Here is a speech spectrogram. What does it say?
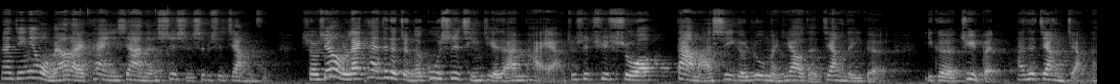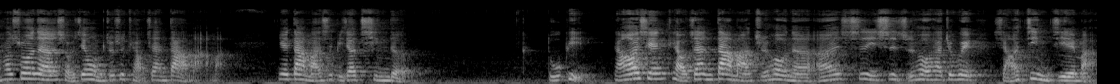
那今天我们要来看一下呢，事实是不是这样子？首先，我们来看这个整个故事情节的安排啊，就是去说大麻是一个入门药的这样的一个一个剧本，他是这样讲的。他说呢，首先我们就是挑战大麻嘛，因为大麻是比较轻的毒品。然后先挑战大麻之后呢，呃，试一试之后，他就会想要进阶嘛，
